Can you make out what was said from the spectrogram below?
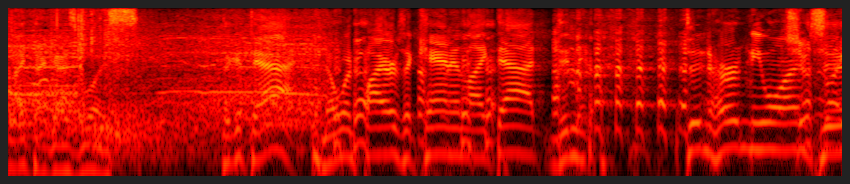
I like that guy's voice. Look at that. No one fires a cannon like that. Didn't didn't hurt anyone. Just too. like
